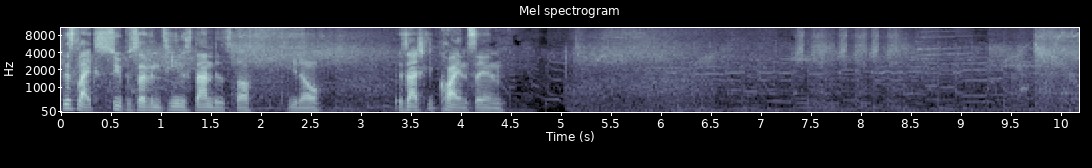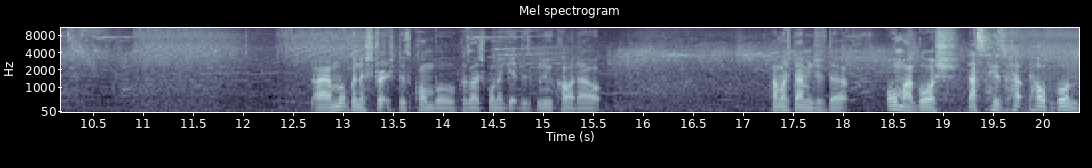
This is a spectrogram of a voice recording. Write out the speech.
This like Super 17 standard stuff, you know. It's actually quite insane. I'm not going to stretch this combo because I just want to get this blue card out. How much damage is that? Oh my gosh, that's his health gone.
